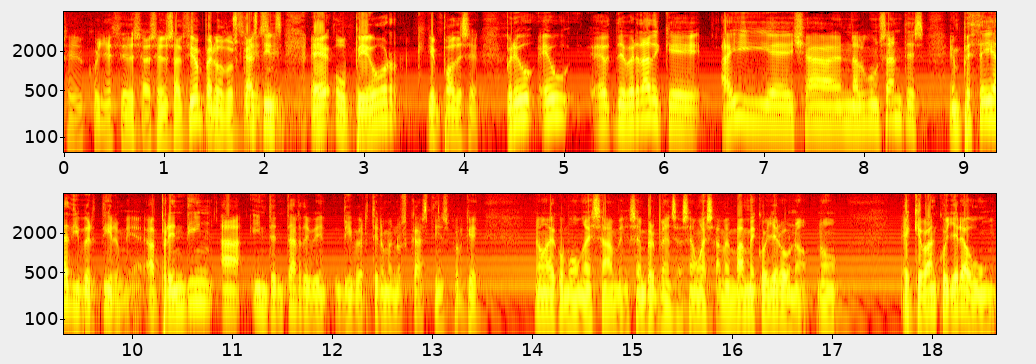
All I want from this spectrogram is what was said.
se coñece esa sensación, pero dos sí, castings sí. é o peor que pode ser. Pero eu, eu de verdade que aí eh, xa en algúns antes empecé a divertirme, aprendín a intentar divertirme nos castings porque non é como un exame, sempre pensas, é un exame, vanme coller ou non? Non. É que van coller a un,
